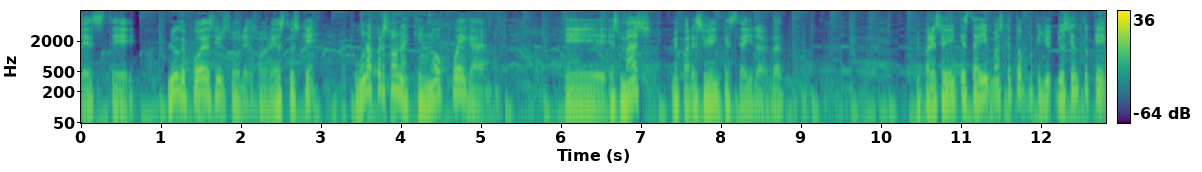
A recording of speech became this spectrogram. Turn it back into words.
este. Lo único que puedo decir sobre, sobre esto es que como una persona que no juega eh, Smash, me parece bien que esté ahí, la verdad. Me parece bien que esté ahí, más que todo porque yo, siento que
